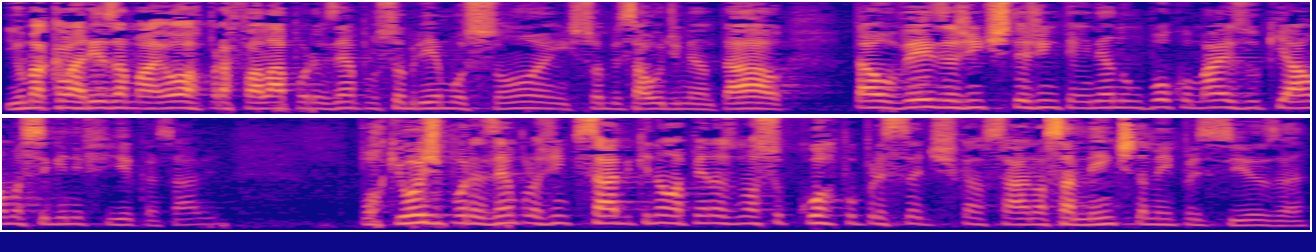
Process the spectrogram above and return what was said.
e uma clareza maior para falar, por exemplo, sobre emoções, sobre saúde mental, talvez a gente esteja entendendo um pouco mais o que alma significa, sabe? Porque hoje, por exemplo, a gente sabe que não apenas o nosso corpo precisa descansar, a nossa mente também precisa.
